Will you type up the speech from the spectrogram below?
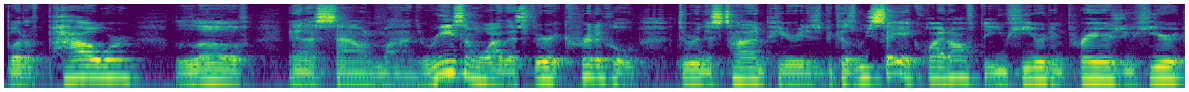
but of power, love, and a sound mind. The reason why that's very critical during this time period is because we say it quite often. You hear it in prayers, you hear it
